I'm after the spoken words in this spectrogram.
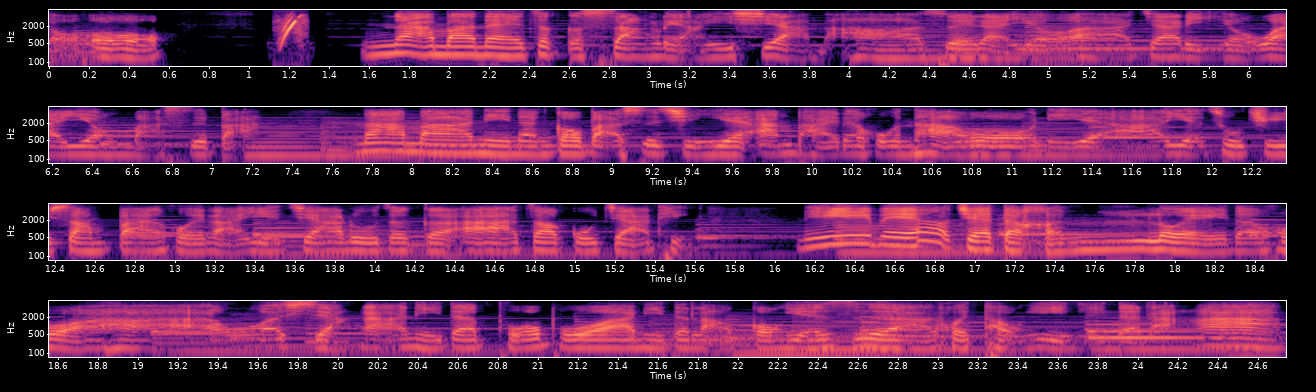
哦哦。那么呢，这个商量一下嘛哈，虽然有啊，家里有外佣嘛，是吧？那么你能够把事情也安排的很好哦，你啊也出去上班，回来也加入这个啊照顾家庭。你没有觉得很累的话，哈，我想啊，你的婆婆啊，你的老公也是啊，会同意你的啦啊。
